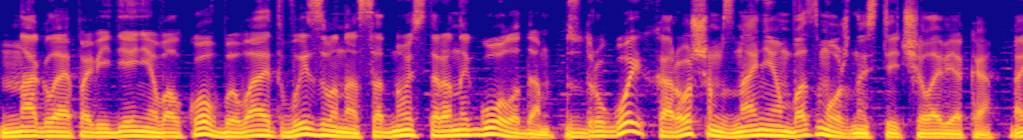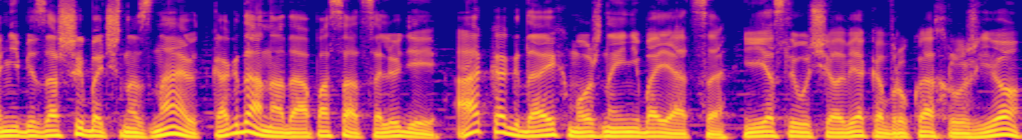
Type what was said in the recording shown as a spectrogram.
Наглое поведение волков бывает вызвано с одной стороны голодом, с другой – хорошим знанием возможностей человека. Они безошибочно знают, когда надо опасаться людей, а когда их можно и не бояться. Если у человека в руках ружье,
